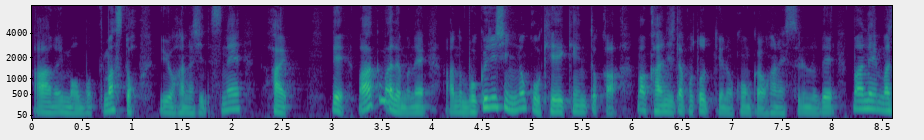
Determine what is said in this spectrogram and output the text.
あの今思ってますという話ですね。はい。で、まあ、あくまでもねあの僕自身のこう経験とか、まあ、感じたことっていうのを今回お話しするので、まあね、間違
